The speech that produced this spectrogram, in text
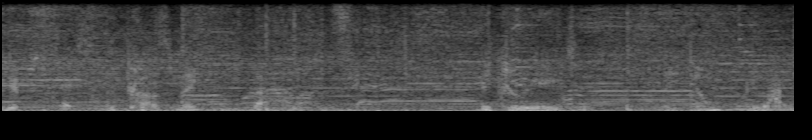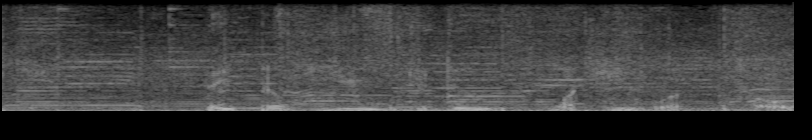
Gibbs tests the cosmic balance. The creators, they don't like it. They built you to do what you were told.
